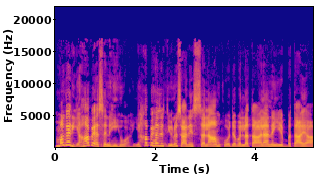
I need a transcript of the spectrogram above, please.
مگر یہاں پہ ایسے نہیں ہوا۔ یہاں پہ حضرت یونس علیہ السلام کو جب اللہ تعالیٰ نے یہ بتایا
